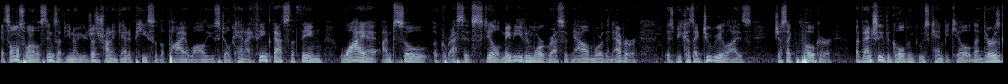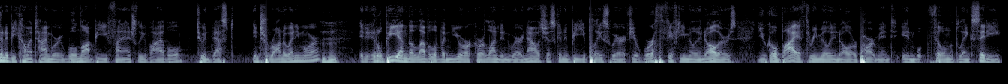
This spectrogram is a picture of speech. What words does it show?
it's almost one of those things of you know you're just trying to get a piece of the pie while you still can. I think that's the thing why I, I'm so aggressive still, maybe even more aggressive now more than ever, is because I do realize just like with poker. Eventually, the golden goose can be killed, and there is going to become a time where it will not be financially viable to invest in Toronto anymore. Mm-hmm. It, it'll be on the level of a New York or a London, where now it's just going to be a place where if you're worth fifty million dollars, you go buy a three million dollar apartment in fill in the blank city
